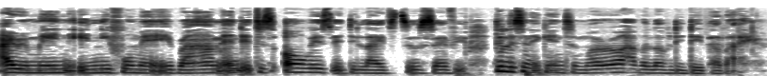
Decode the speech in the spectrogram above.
I remain a Nifome Abraham, and it is always a delight to serve you. Do listen again tomorrow. Have a lovely day. Bye bye.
